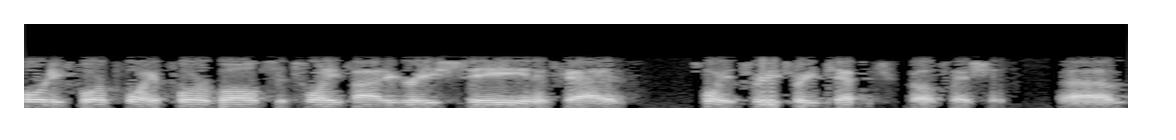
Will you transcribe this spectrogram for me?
44.4 volts at 25 degrees C, and it's got a 0.33 temperature coefficient. Um,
